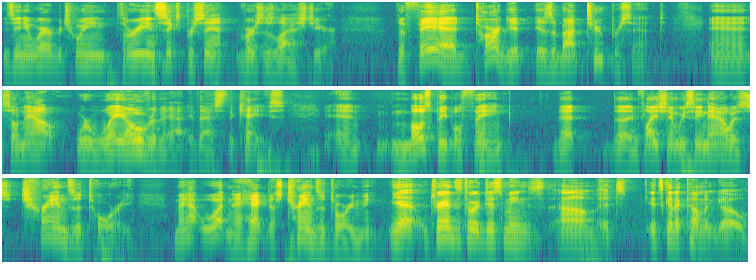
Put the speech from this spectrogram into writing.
is anywhere between three and six percent versus last year. The Fed target is about two percent, and so now we're way over that if that's the case. And most people think that the inflation we see now is transitory. Matt, what in the heck does transitory mean? Yeah, transitory just means um, it's it's going to come and go.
